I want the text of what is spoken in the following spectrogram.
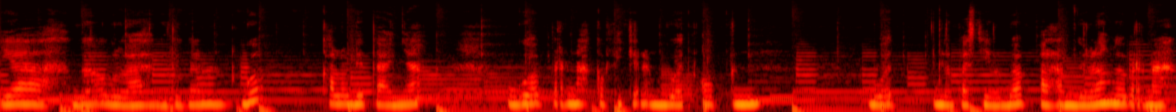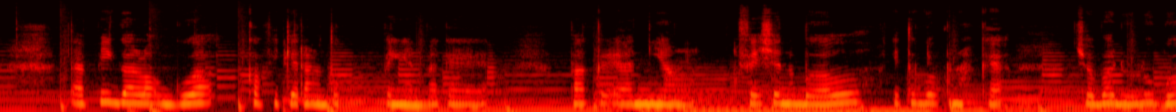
ya gaul lah gitu kan. Gue kalau ditanya gue pernah kepikiran buat open buat lepas jilbab alhamdulillah nggak pernah. Tapi kalau gue kepikiran untuk pengen pakai pakaian yang fashionable itu gue pernah kayak coba dulu gue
